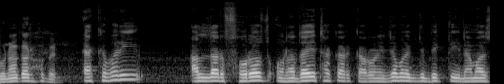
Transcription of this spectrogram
গুণাগার হবেন? একেবারেই আল্লাহর ফরজ অনাদায় থাকার কারণে, যেমন একজন ব্যক্তি নামাজ,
